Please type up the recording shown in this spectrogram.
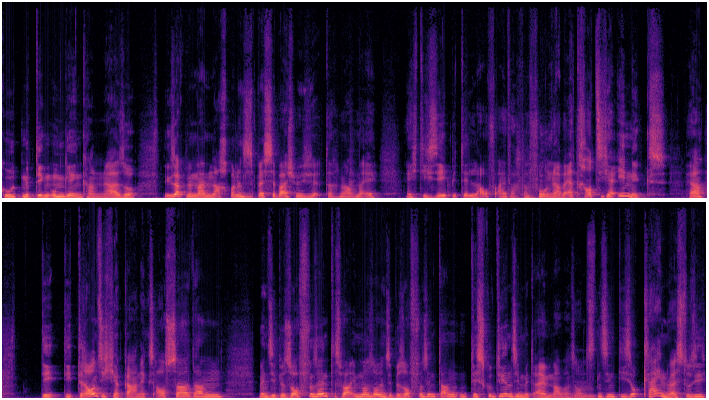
gut mit Dingen umgehen kann. Ja, also, wie gesagt, mit meinem Nachbarn ist das beste Beispiel. Ich dachte mir auch mal, ey, wenn ich dich sehe, bitte lauf einfach davon. Aber er traut sich ja eh nix. Ja, die, die trauen sich ja gar nichts, außer dann, wenn sie besoffen sind, das war immer Mhm. so, wenn sie besoffen sind, dann diskutieren sie mit einem, aber ansonsten sind die so klein, weißt du, sie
